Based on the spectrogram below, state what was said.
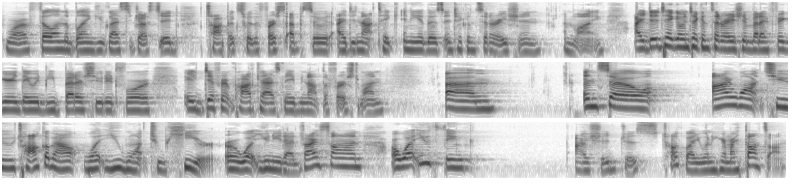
where I fill in the blank. You guys suggested topics for the first episode. I did not take any of those into consideration. I'm lying. I did take them into consideration, but I figured they would be better suited for a different podcast, maybe not the first one. Um, and so I want to talk about what you want to hear or what you need advice on or what you think I should just talk about. You want to hear my thoughts on.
